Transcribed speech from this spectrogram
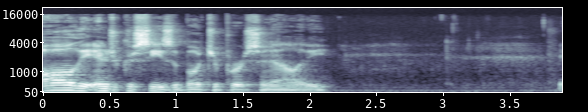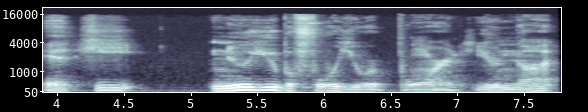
all the intricacies about your personality. And He knew you before you were born. You're not,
